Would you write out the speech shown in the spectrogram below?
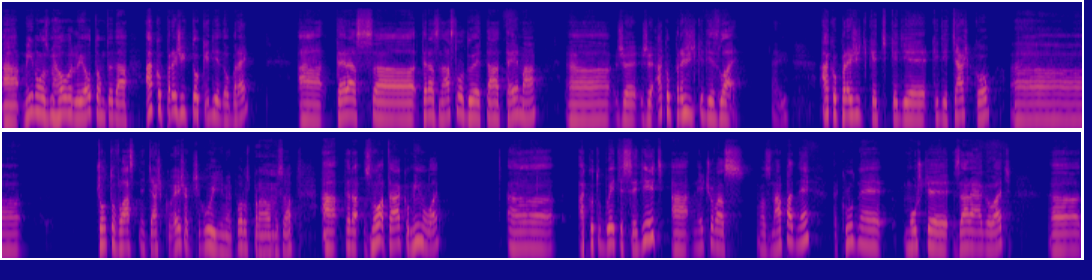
A minulo sme hovorili o tom teda, ako prežiť to, keď je dobre. A teraz, uh, teraz nasleduje tá téma, uh, že, že ako prežiť, keď je zlé. Hej. Ako prežiť, keď, keď, je, keď je ťažko. Uh, čo to vlastne ťažko je, však, však uvidíme, porozprávame mm. sa. A teda znova tak ako minule, uh, ako tu budete sedieť a niečo vás, vás napadne, tak kľudne môžete zareagovať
